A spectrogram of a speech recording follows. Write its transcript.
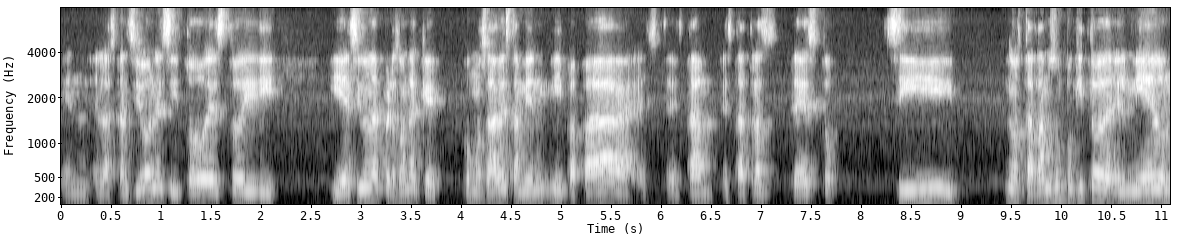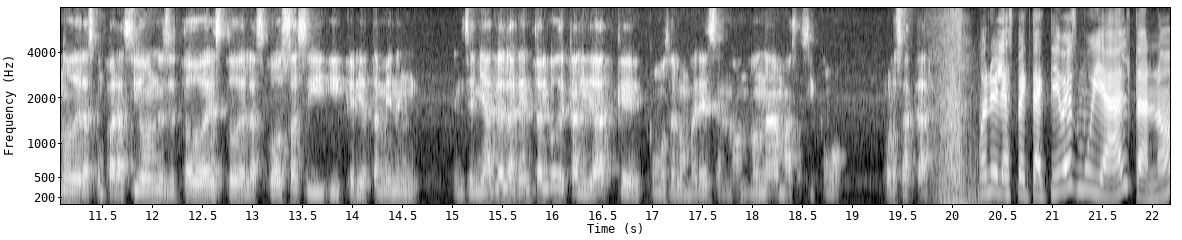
en, en las canciones y todo esto y, y he sido una persona que, como sabes, también mi papá este, está, está atrás de esto. Sí, nos tardamos un poquito el miedo, ¿no? De las comparaciones, de todo esto, de las cosas y, quería también en- enseñarle a la gente algo de calidad que como se lo merecen, ¿no? No nada más así como por sacar. Bueno, y la expectativa es muy alta, ¿no?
